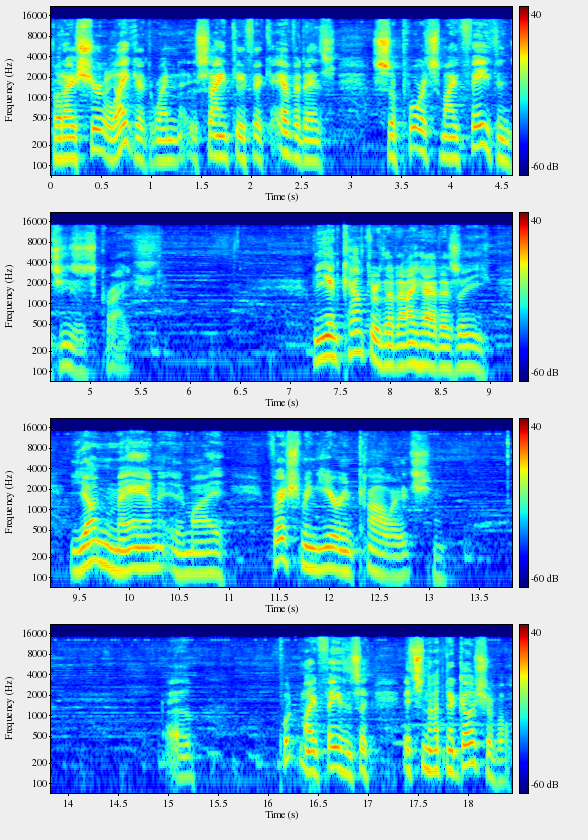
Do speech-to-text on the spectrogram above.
But I sure like it when scientific evidence supports my faith in Jesus Christ. The encounter that I had as a young man in my freshman year in college uh, put my faith and said, it's not negotiable.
